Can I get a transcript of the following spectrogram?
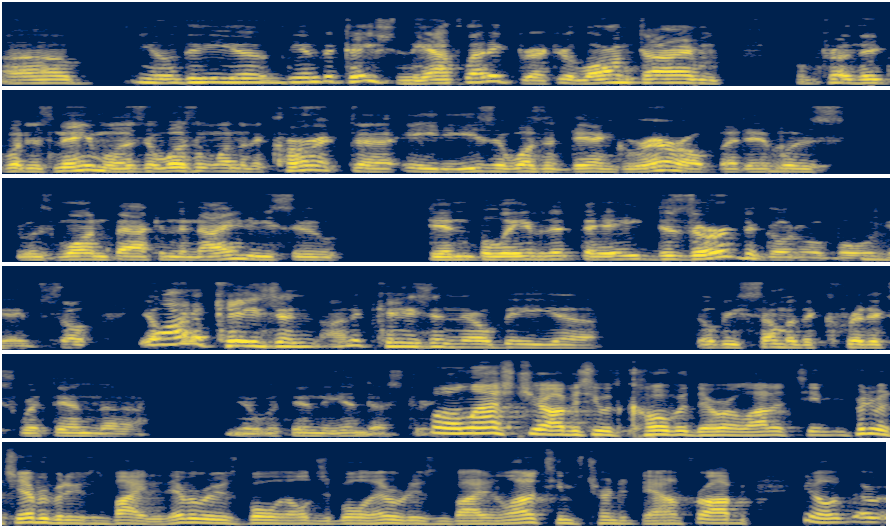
Uh, you know the uh, the invitation. The athletic director, long time. I'm trying to think what his name was. It wasn't one of the current ADs. Uh, it wasn't Dan Guerrero, but it was it was one back in the '90s who didn't believe that they deserved to go to a bowl mm-hmm. game. So you know, on occasion, on occasion, there'll be there'll be some of the critics within the you know within the industry. Well, last year, obviously with COVID, there were a lot of teams. Pretty much everybody was invited. Everybody was bowl eligible, and everybody was invited. And a lot of teams turned it down for you know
